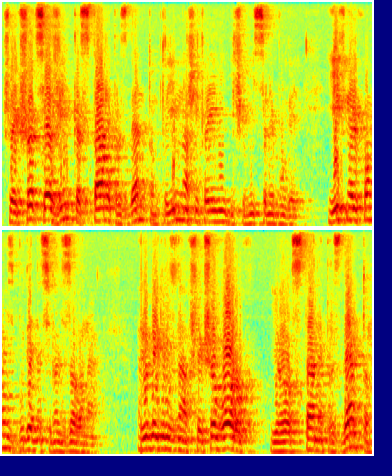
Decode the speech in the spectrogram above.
що якщо ця жінка стане президентом, то їм в нашій країні більше місця не буде, і їх нерухомість буде націоналізована. Любий друг знав, що якщо ворог його стане президентом,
